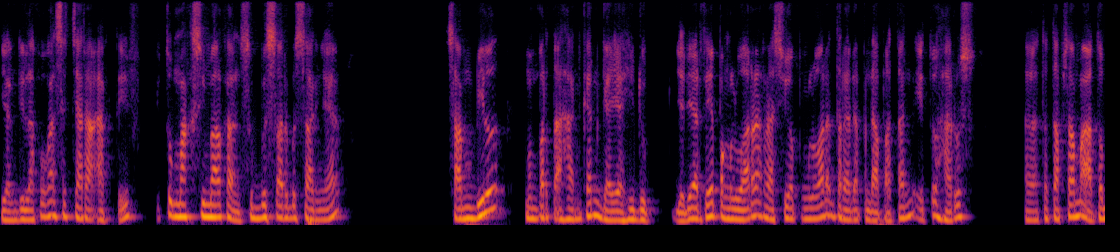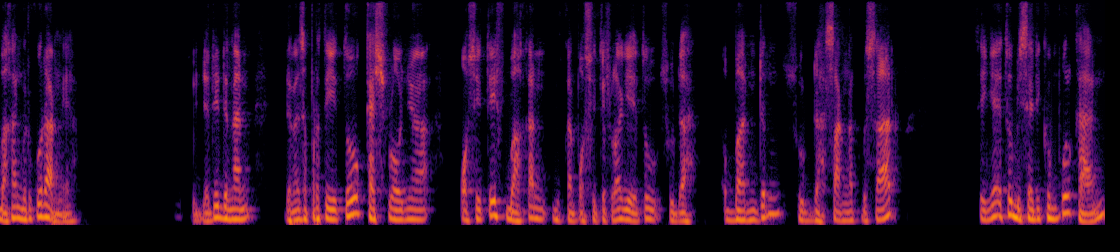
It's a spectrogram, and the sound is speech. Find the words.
yang dilakukan secara aktif, itu maksimalkan sebesar-besarnya sambil mempertahankan gaya hidup. Jadi artinya pengeluaran, rasio pengeluaran terhadap pendapatan itu harus uh, tetap sama atau bahkan berkurang ya. Jadi dengan dengan seperti itu cash flow-nya positif bahkan bukan positif lagi itu sudah abundant, sudah sangat besar sehingga itu bisa dikumpulkan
